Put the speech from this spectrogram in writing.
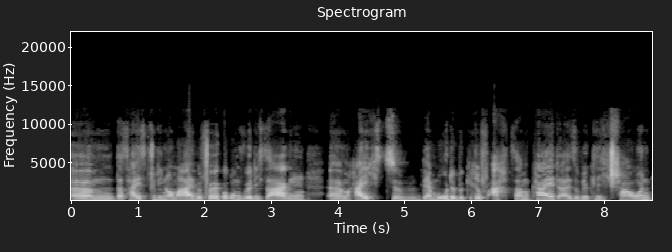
Ähm, das heißt, für die Normalbevölkerung würde ich sagen, ähm, reicht äh, der Modebegriff Achtsamkeit. Also wirklich schauen,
